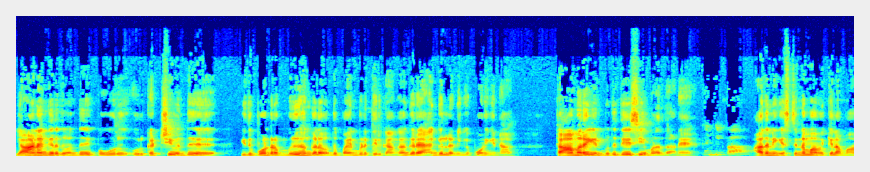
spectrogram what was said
யானைங்கிறது வந்து இப்போ ஒரு ஒரு கட்சி வந்து இது போன்ற மிருகங்களை வந்து பயன்படுத்தி இருக்காங்கங்கிற ஆங்கிள் நீங்க போனீங்கன்னா தாமரை என்பது தேசிய மலர் தானே? அதை நீங்க சின்னமா வைக்கலாமா?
